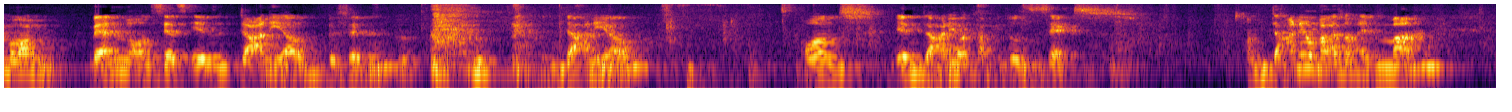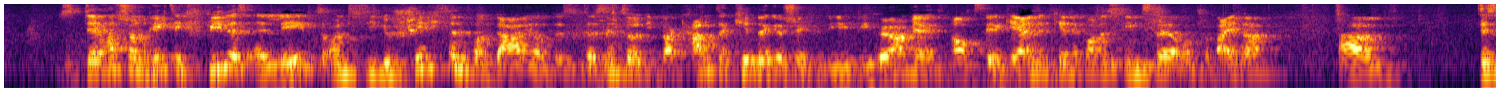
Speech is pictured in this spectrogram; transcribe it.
Morgen werden wir uns jetzt in Daniel befinden. In Daniel. Und in Daniel Kapitel 6. Und Daniel war so ein Mann, der hat schon richtig vieles erlebt und die Geschichten von Daniel, das, das sind so die bekannte Kindergeschichten, die, die hören wir auch sehr gerne in Kindergottesdienste und so weiter. Ähm, das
